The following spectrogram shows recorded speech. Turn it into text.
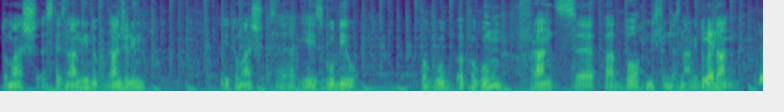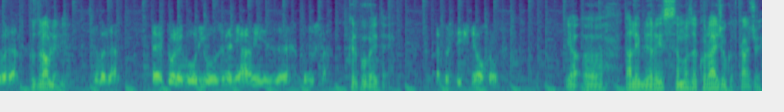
Tomaš, ste z nami, dober dan želim. Tudi Tomaš je izgubil pogub, pogum, Franc pa bo, mislim, da z nami. Dober Je. dan. Dober dan. Pozdravljeni. Dobar dan. E, tole govorimo o zelenjavi iz eh, Brusla. Kar povejte. E, Brstični ohrovt. Ja, uh, tale je bil res samo za korajžo, kot kaže.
